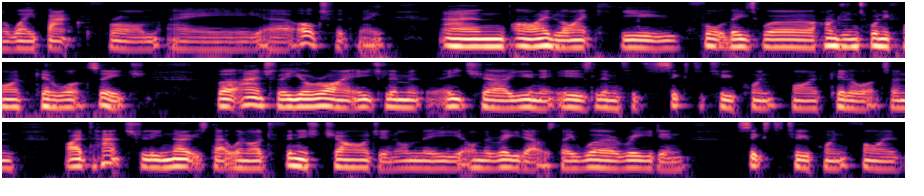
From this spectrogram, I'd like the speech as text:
the way back from a uh, Oxford meet, and I, like you, thought these were 125 kilowatts each. But actually, you're right. Each limit, each uh, unit is limited to 62.5 kilowatts, and I'd actually noticed that when I'd finished charging on the on the readouts, they were reading 62.5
